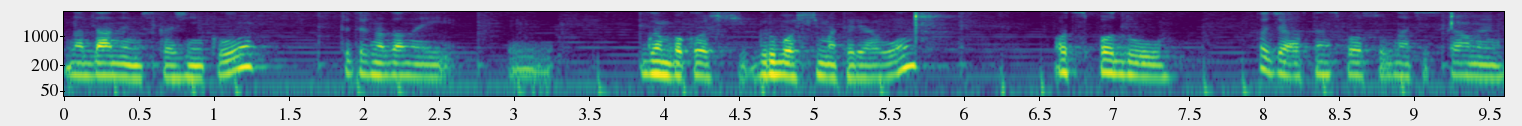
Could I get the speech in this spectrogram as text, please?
na danym wskaźniku, czy też na danej y, głębokości, grubości materiału. Od spodu to działa w ten sposób, naciskamy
